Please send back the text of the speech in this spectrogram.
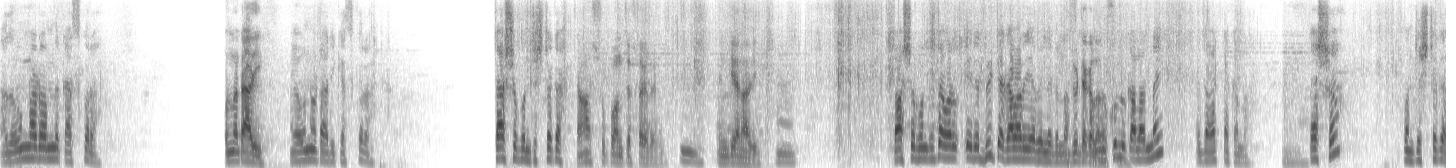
আর অন্যটা আমাদের কাজ করা। অন্যটা আরি। হ্যাঁ অন্যটা আরই কাজ করা। চারশো পঞ্চাশ টাকা। চারশো পঞ্চাশ টাকা দেখেন। হুম। ইন্ডিয়ান আরি। হুম চারশো পঞ্চাশ টাকা এটা দুইটা কালারই অ্যাভেলেবেল আছে। দুইটা আছে। কোনো কালার নেই এটা একটা কালার চারশো? পঞ্চাশ টাকা?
